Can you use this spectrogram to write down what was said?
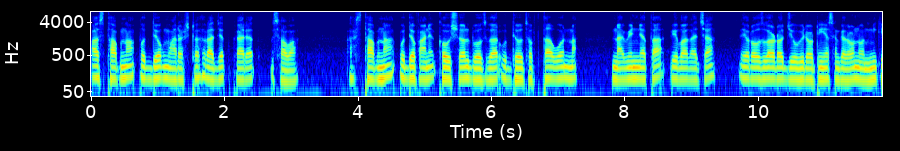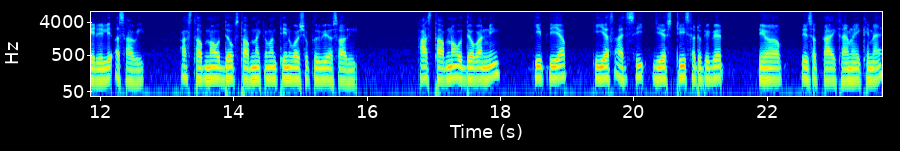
आस्थापना उद्योग महाराष्ट्र राज्यात कार्यात असावा. आस्थापना उद्योगाने कौशल रोजगार उद्योजकता व ना नाविन्यता विभागाच्या Rojgar dot G O V dot in या संकेतावर नोंदणी केलेली असावी. हा स्थापना उद्योग स्थापना किमान तीन वर्षपूर्वी असावी. हा स्थापना उद्योगांनी E P F E S I C G S T certificate देऊ शकता आहे काय माहिती नाही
